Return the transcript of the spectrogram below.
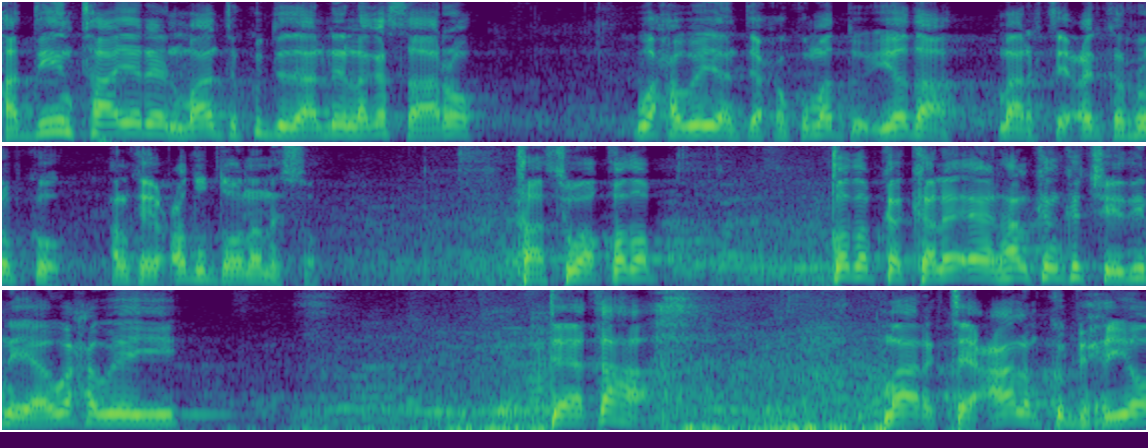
Haddii intaa yareenu maanta ku dadaalnay laga saaro waxa weeyaan dee xukuumaddu iyadaa maaragtay cirka roobkoog halkay cod u doonanayso. Taasi waa qodob qodobka kale een halkan ka jeedinayaa waxa weeye deeqaha maaragtay caalamku bixiyo.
